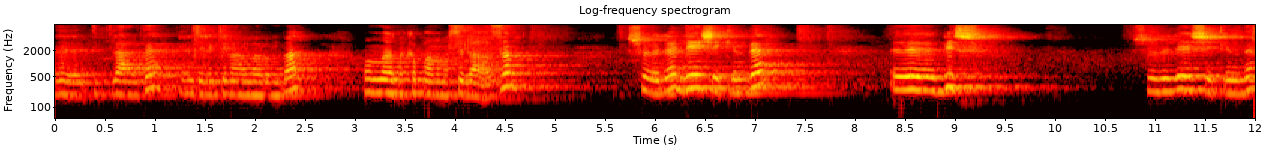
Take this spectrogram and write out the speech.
e, diplerde pencere kenarlarında. Onlar da kapanması lazım. Şöyle L şeklinde e, bir şöyle L şeklinde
